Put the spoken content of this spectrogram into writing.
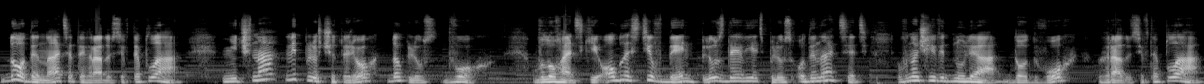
до 11 градусів тепла, нічна від плюс 4 до плюс 2. В Луганській області в день плюс 9, плюс 11, вночі від 0 до 2 градусів тепла.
